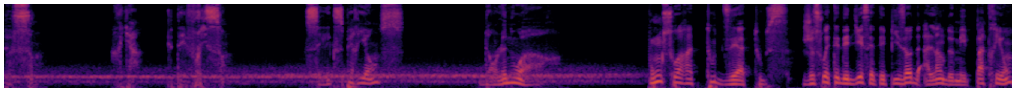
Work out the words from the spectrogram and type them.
De son. Rien que des frissons. C'est l'expérience dans le noir. Bonsoir à toutes et à tous. Je souhaitais dédier cet épisode à l'un de mes Patreons,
